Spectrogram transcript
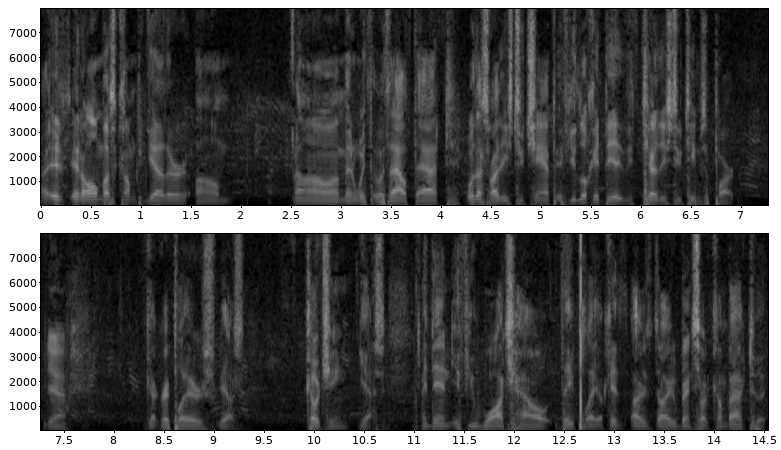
uh, it, it all must come together. Um, um, and with, without that, well, that's why these two champ. If you look at the tear these two teams apart, Yeah. got great players, yes. Coaching, yes. And then if you watch how they play, okay, I, I mentioned I'd come back to it.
